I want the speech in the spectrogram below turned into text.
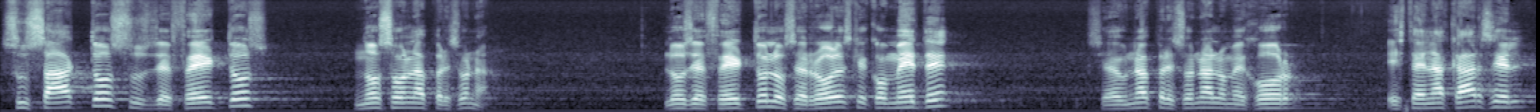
Sus actos, sus defectos no son la persona. Los defectos, los errores que comete, o sea, una persona a lo mejor está en la cárcel,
